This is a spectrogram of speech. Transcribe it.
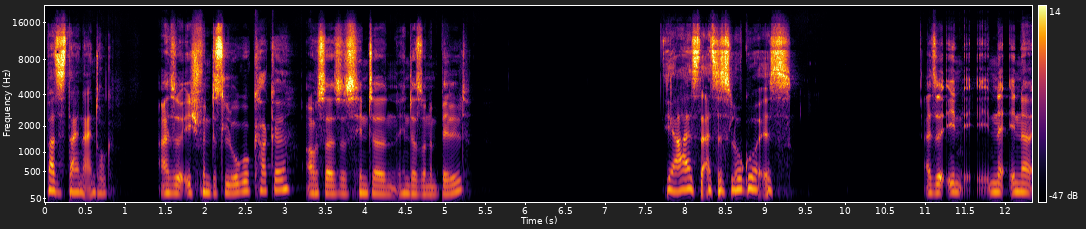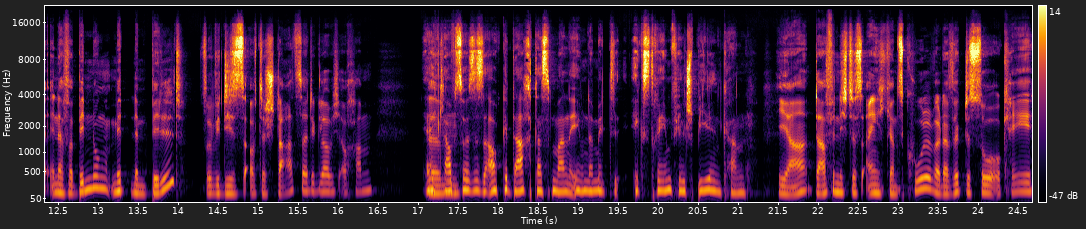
Was ist dein Eindruck? Also ich finde das Logo kacke, außer es ist hinter, hinter so einem Bild. Ja, es, also das Logo ist. Also in, in, in, einer, in einer Verbindung mit einem Bild, so wie dieses auf der Startseite, glaube ich, auch haben, ja, ich glaube, ähm, so ist es auch gedacht, dass man eben damit extrem viel spielen kann. Ja, da finde ich das eigentlich ganz cool, weil da wirkt es so, okay,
